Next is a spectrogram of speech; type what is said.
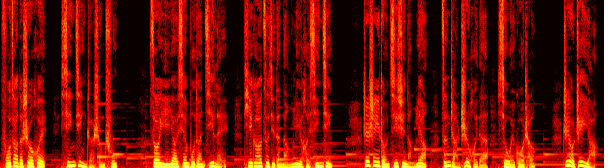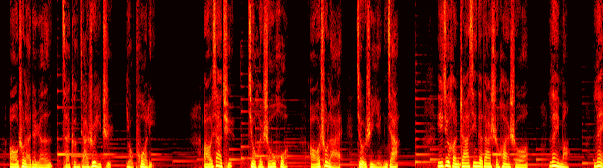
浮躁的社会，心静者胜出。所以要先不断积累，提高自己的能力和心境。这是一种积蓄能量、增长智慧的修为过程。只有这样，熬出来的人才更加睿智、有魄力。熬下去就会收获，熬出来就是赢家。一句很扎心的大实话说：“累吗？累，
